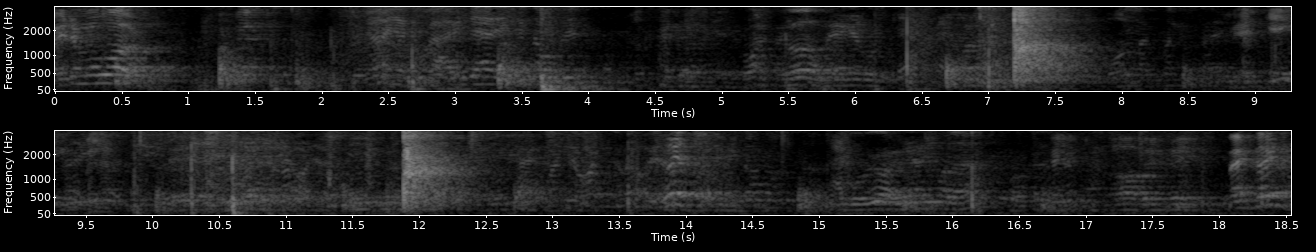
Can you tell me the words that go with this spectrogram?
item over बैठ गई ना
